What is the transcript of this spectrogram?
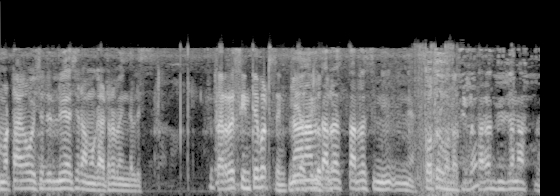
আমার টাকা পয়সা দিয়ে লয়ে আসে আমার গাটার বেঙ্গালিস তারা চিনতে পারছেন না আমি তারা তারা? চিনি না। কতজন আসলো তারা দুজন আসলো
